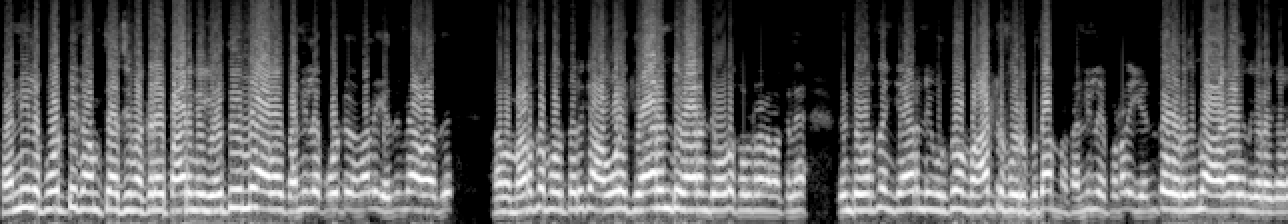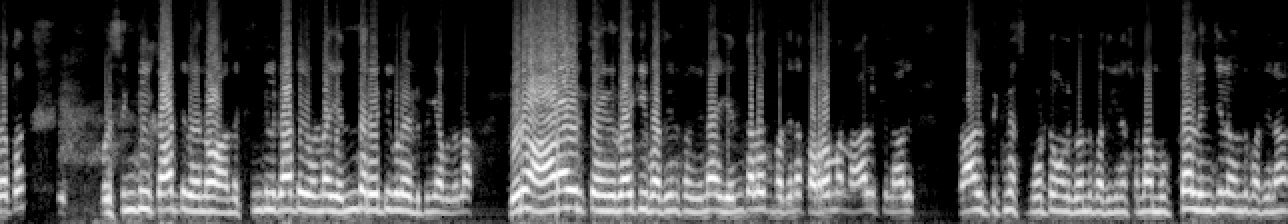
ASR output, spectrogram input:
தண்ணியில போட்டு காமிச்சாச்சு மக்களே. பாருங்க எதுவுமே ஆகாது. தண்ணியில போட்டு எதுவுமே ஆகாது. நம்ம மரத்தை பொறுத்த வரைக்கும் அவ்வளவு கேரண்டி வாரண்டியோட சொல்றாங்க மக்களே. ரெண்டு வருஷம் கேரண்டி கொடுக்குறோம். வாட்டர் பொறுப்பு தான். தண்ணியில போட்டாலும் எந்த ஒரு இதுவுமே ஆகாதுங்கிறக்காக தான் ஒரு சிங்கிள் காட்டு வேணும். அந்த சிங்கிள் காட்டு வேணும்னா எந்த ரேட்டுக்குள்ள எடுப்பீங்க அப்படின்னா வெறும் ஆறாயிரத்தி ஐநூறு ரூபாய்க்கு பாத்தீங்கன்னா சொன்னீங்கன்னா எந்த அளவுக்கு பாத்தீங்கன்னா தரமா நாளுக்கு நாலு கால் திக்னஸ் போட்டு உங்களுக்கு வந்து பாத்தீங்கன்னா சொன்னா முக்கால் இன்ச்சில் வந்து பாத்தீங்கன்னா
